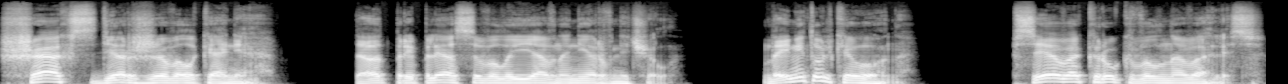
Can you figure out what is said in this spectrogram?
Шах сдерживал коня. Тот приплясывал и явно нервничал. Да и не только он. Все вокруг волновались,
